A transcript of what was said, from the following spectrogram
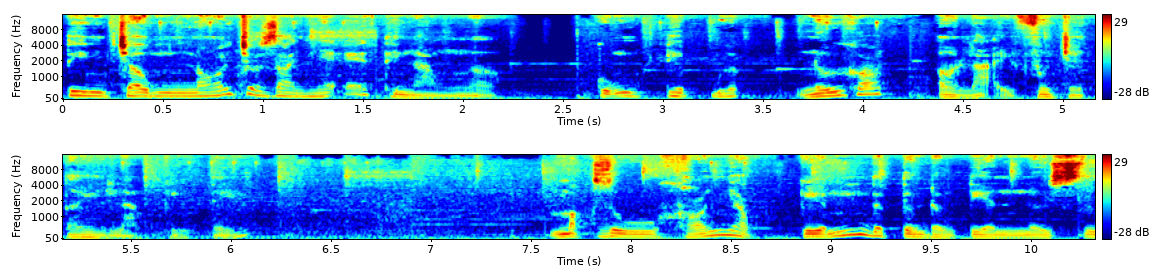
tìm chồng nói cho ra nhẽ thì nào ngờ cũng tiếp bước nối gót ở lại phương trời Tây làm kinh tế. Mặc dù khó nhọc kiếm được từng đồng tiền nơi xứ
